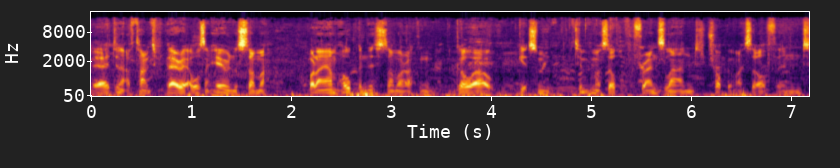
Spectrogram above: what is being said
Uh, I didn't have time to prepare it. I wasn't here in the summer, but I am hoping this summer I can go out, get some timber myself off a friend's land, chop it myself, and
